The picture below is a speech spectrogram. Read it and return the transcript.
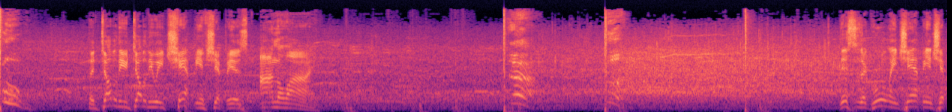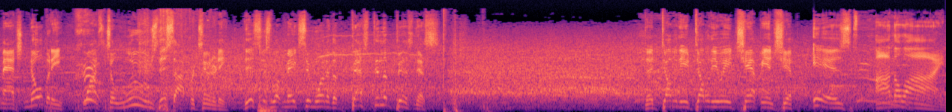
Boom! The WWE Championship is on the line. This is a grueling championship match. Nobody wants to lose this opportunity. This is what makes him one of the best in the business. The WWE Championship is on the line.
